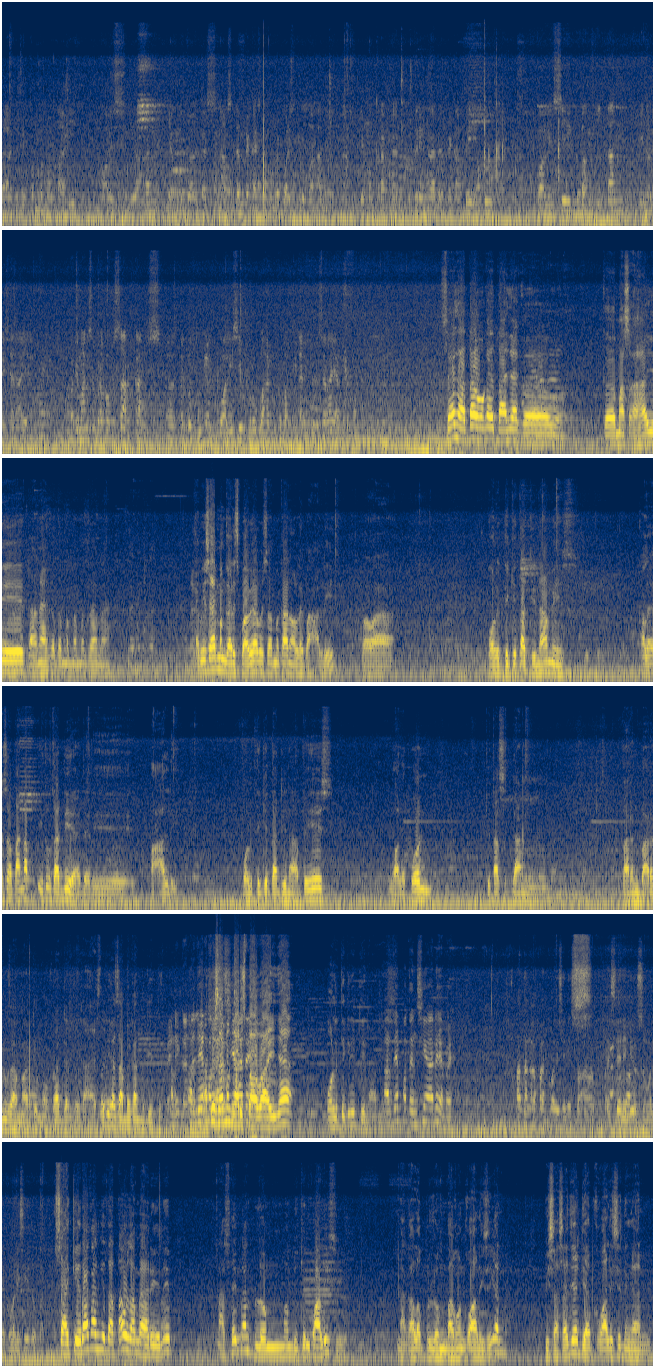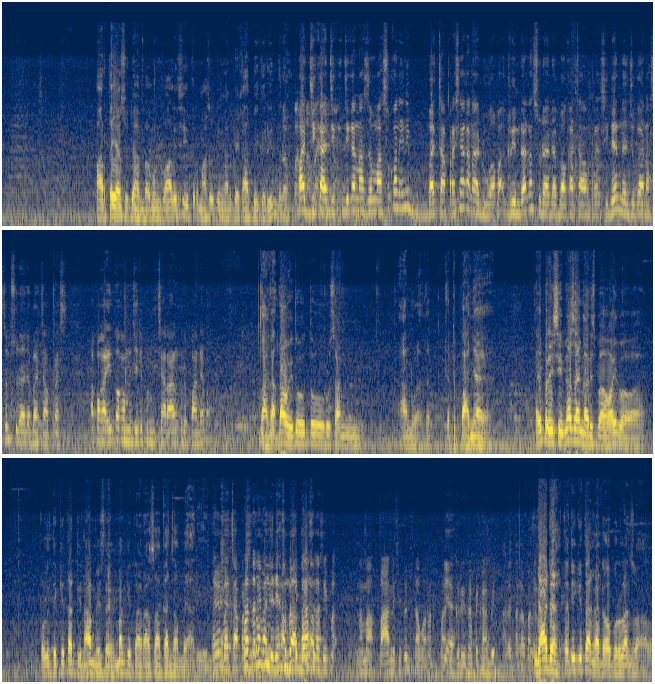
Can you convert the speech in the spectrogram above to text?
uh, titik pertemuan tadi koalisi sebelah kan yang menggagas Nasdem, PKS, Demokrat, koalisi perubahan. Nah, Demokrat dan Gerindra dan PKB itu koalisi kebangkitan Indonesia Raya. Bagaimana seberapa besar kan uh, terbentuknya koalisi perubahan kebangkitan Indonesia Raya, Pak? Saya nggak tahu makanya tanya ke ke Mas Ahaye, tanya ke teman-teman sana. Tapi saya menggarisbawahi apa yang disampaikan oleh Pak Ali bahwa politik kita dinamis. Kalau yang saya tangkap itu tadi ya dari Pak Ali. Politik kita dinamis, walaupun kita sedang bareng-bareng sama Demokrat dan PKS. Tadi kan sampaikan begitu. Artinya Tapi saya potensinya ada menggarisbawahinya politik ini dinamis. Artinya potensinya ada ya Pak? Pak tanggapan koalisi ini soal presiden yang diusung oleh koalisi itu Pak? saya kira kan kita tahu sampai hari ini Nasdem kan belum membuat koalisi. Nah kalau belum bangun koalisi kan bisa saja dia koalisi dengan partai yang sudah membangun koalisi termasuk dengan PKB Gerindra. Pak jika, jika jika Nasdem masuk kan ini baca presnya kan ada dua Pak. Gerindra kan sudah ada bakal calon presiden dan juga Nasdem sudah ada baca pres. Apakah itu akan menjadi pembicaraan ke depannya Pak? Nah nggak tahu itu itu urusan anu lah ke, ke depannya ya. Tapi prinsipnya saya garis bawahi bahwa politik kita dinamis dan memang kita rasakan sampai hari ini. Tapi baca pres tadi akan di- jadi hambatan dibahas nggak, sih Pak? Nama Pak Anies itu ditawarkan kepada Iya. Gerindra PKB. Ada tanggapan Nggak ada. Tadi kita nggak ada obrolan soal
